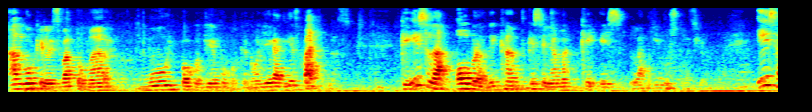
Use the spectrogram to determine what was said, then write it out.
algo que les va a tomar muy poco tiempo porque no llega a 10 páginas que es la obra de Kant que se llama ¿Qué es la ilustración? Ese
